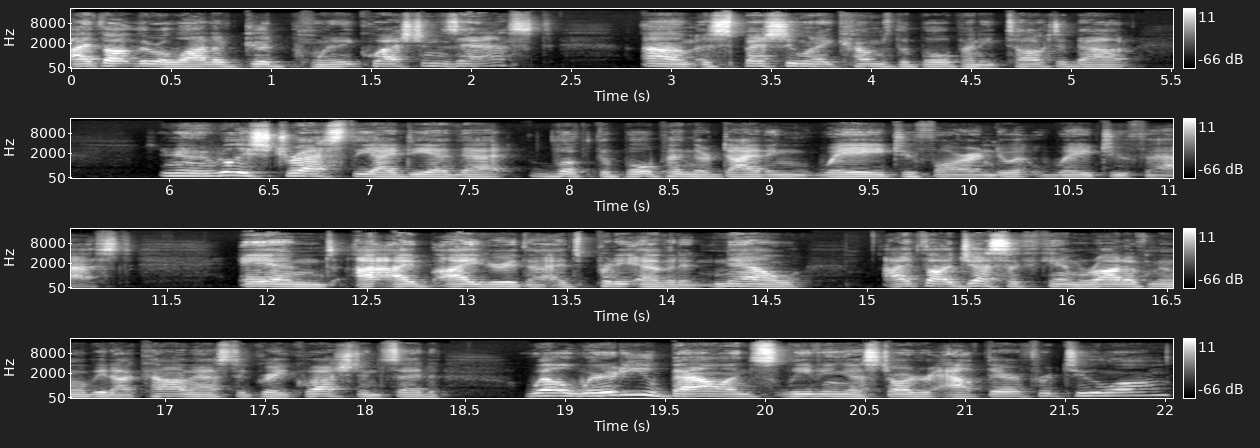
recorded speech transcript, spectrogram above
I thought there were a lot of good pointed questions asked, um, especially when it comes to the bullpen. He talked about, you know, really stressed the idea that, look, the bullpen, they're diving way too far into it, way too fast. And I, I, I agree with that. It's pretty evident. Now, I thought Jessica Camerata from MLB.com asked a great question and said, well, where do you balance leaving a starter out there for too long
